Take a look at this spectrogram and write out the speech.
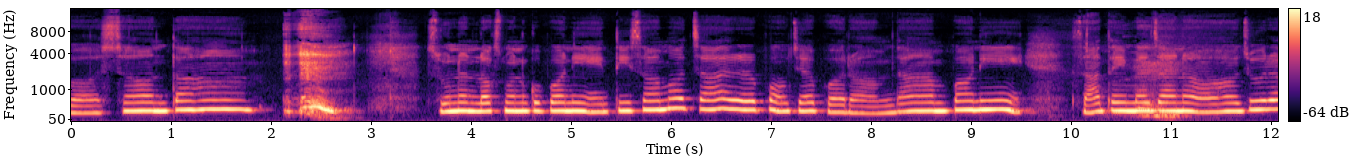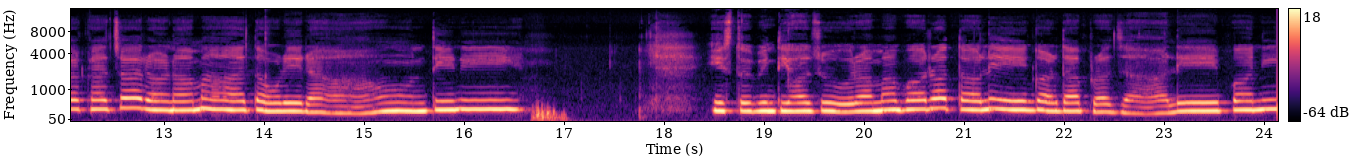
बस्छन् सुनन् लक्ष्मणको पनि ती समाचार पहुँच्या परम धाम पनि। साथैमा जान हजुरका चरणमा दौडेर आउन् तिनी। यस्तो बिन्ती हजुरमा भरतले गर्दा प्रजाले पनि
